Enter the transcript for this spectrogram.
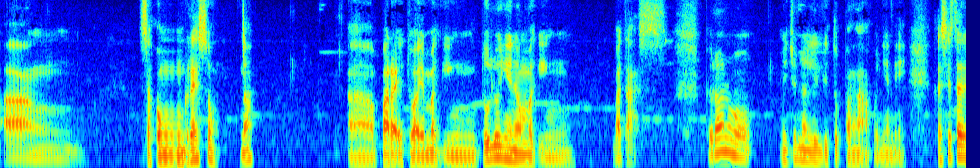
ang sa Kongreso, Ah, para ito ay maging tuloy niya ng maging batas. Pero ano, medyo nalilito pa nga ako niyan eh. Kasi sa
